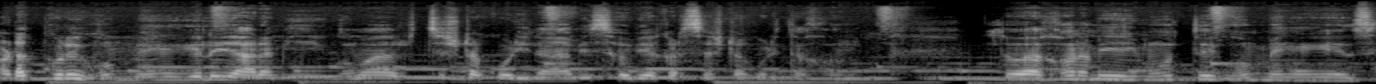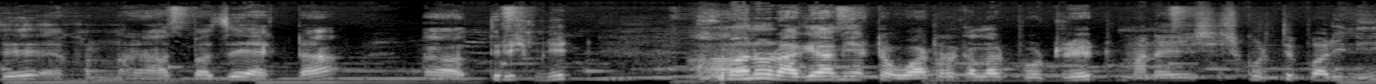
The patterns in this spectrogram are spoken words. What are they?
হঠাৎ করে ঘুম ভেঙে গেলেই আর আমি ঘুমার চেষ্টা করি না, আমি ছবি আঁকার চেষ্টা করি তখন। তো এখন আমি এই মুহূর্তে ঘুম ভেঙে গেছে, এখন রাত বাজে একটা তিরিশ মিনিট। ঘুমানোর আগে আমি একটা ওয়াটার কালার পোর্ট্রেট মানে শেষ করতে পারিনি,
